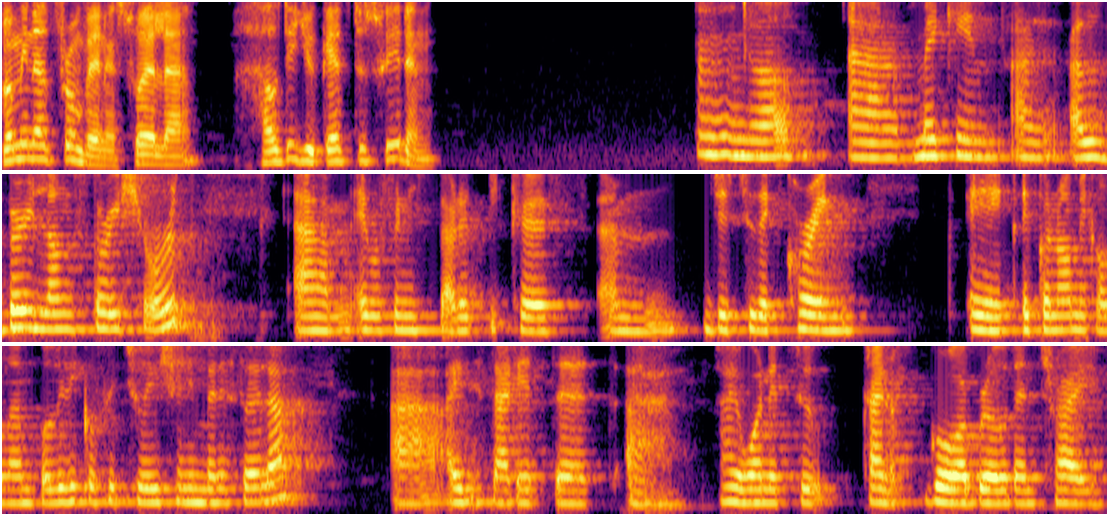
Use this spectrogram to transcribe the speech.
Coming out from Venezuela, how did you get to Sweden? Mm, well, uh, making a, a, very long story short, um, everything started because um, due to the current uh, economical and political situation in Venezuela, uh, I decided that uh, I wanted to kind of go abroad and try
